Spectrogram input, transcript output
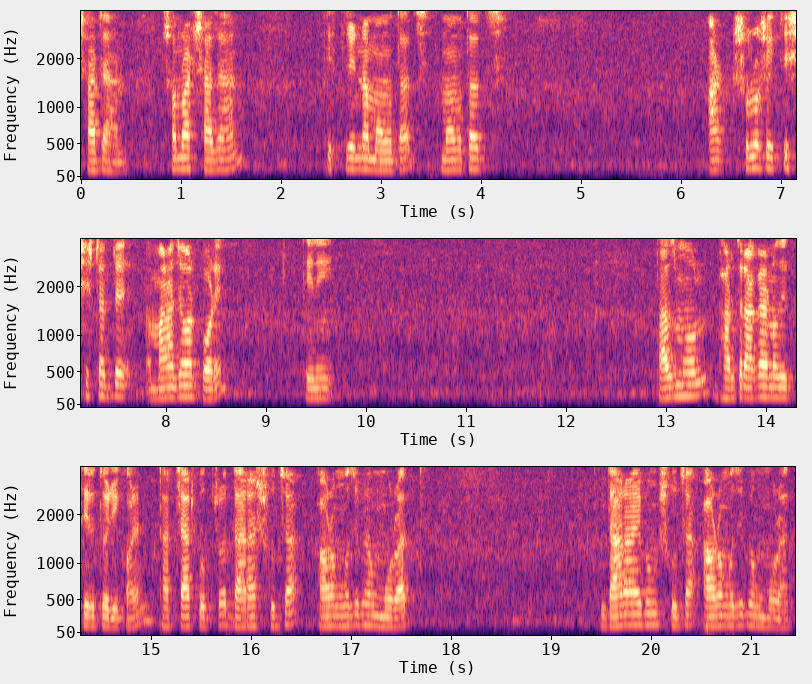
শাহজাহান, সম্রাট শাহজাহান, স্ত্রীর নাম মমতাজ মমতাজ আট ষোলোশো একত্রিশ খ্রিস্টাব্দে মারা যাওয়ার পরে তিনি তাজমহল ভারতের আগ্রা নদীর তীরে তৈরি করেন। তার চার পুত্র দারা, সুজা, আওরঙ্গজেব এবং মুরাদ। দারা এবং সুজা, আওরঙ্গজেব এবং মুরাদ।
